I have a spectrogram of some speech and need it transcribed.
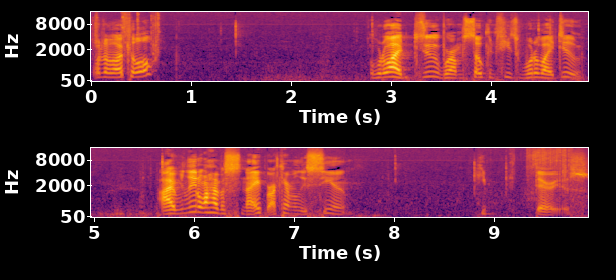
What do I kill? What do I do, bro? I'm so confused. What do I do? I really don't have a sniper. I can't really see him. He, there he is.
